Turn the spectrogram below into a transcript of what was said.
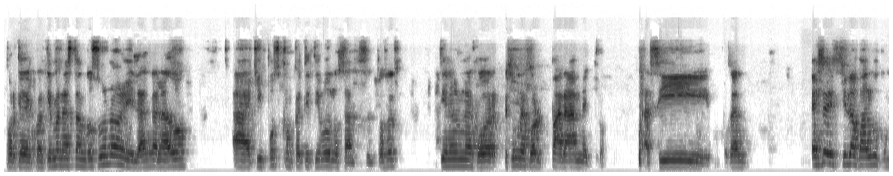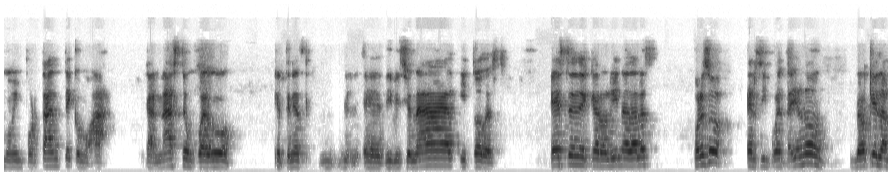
porque de cualquier manera están 2-1 y le han ganado a equipos competitivos los Santos. Entonces, tiene un mejor, es un mejor parámetro. Así, o sea, ese sí lo algo como importante, como, ah, ganaste un juego que tenías eh, divisional y todo esto. Este de Carolina Dallas, por eso el 51, veo que la,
